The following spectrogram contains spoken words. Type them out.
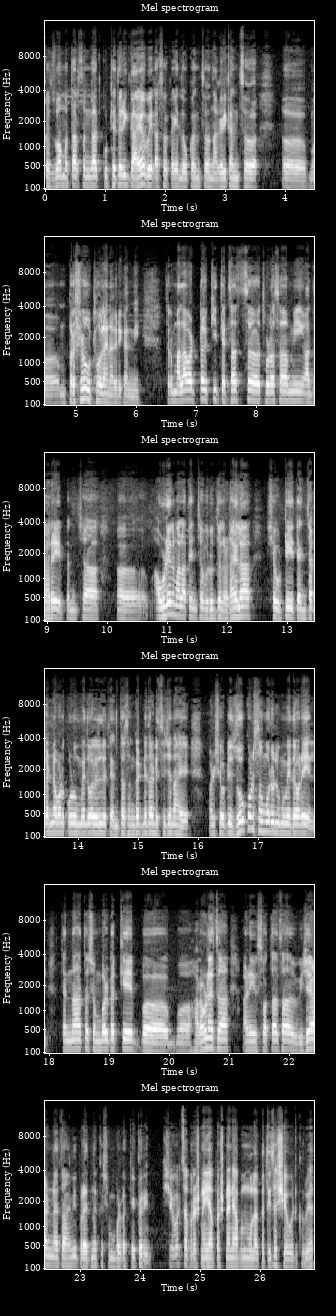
कसबा मतदारसंघात कुठेतरी गायब आहेत असं काही लोकांचं नागरिकांचं प्रश्न उठवला आहे नागरिकांनी. तर मला वाटतं की त्याचाच थोडासा मी आधारे त्यांच्या आवडेल मला त्यांच्या विरुद्ध लढायला. शेवटी त्यांच्याकडनं पण कोण उमेदवार येईल त्यांचा संघटनेचा डिसिजन आहे. पण शेवटी जो कोण समोरील उमेदवार येईल त्यांना तर शंभर टक्के ब- हरवण्याचा आणि स्वतःचा विजय आणण्याचा मी प्रयत्न शंभर टक्के करीन. शेवटचा प्रश्न या प्रश्नाने आपण मुलाखतीचा शेवट करूयात.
